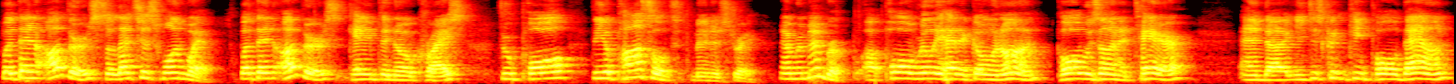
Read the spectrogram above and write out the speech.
But then others, so that's just one way. But then others came to know Christ through Paul the Apostle's ministry. Now remember, uh, Paul really had it going on. Paul was on a tear, and uh, you just couldn't keep Paul down.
